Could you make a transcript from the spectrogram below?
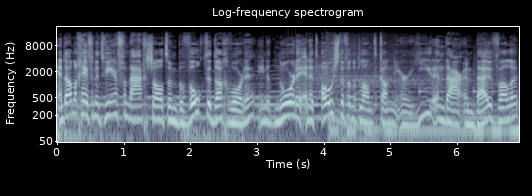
En dan nog even het weer. Vandaag zal het een bewolkte dag worden. In het noorden en het oosten van het land kan er hier en daar een bui vallen.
